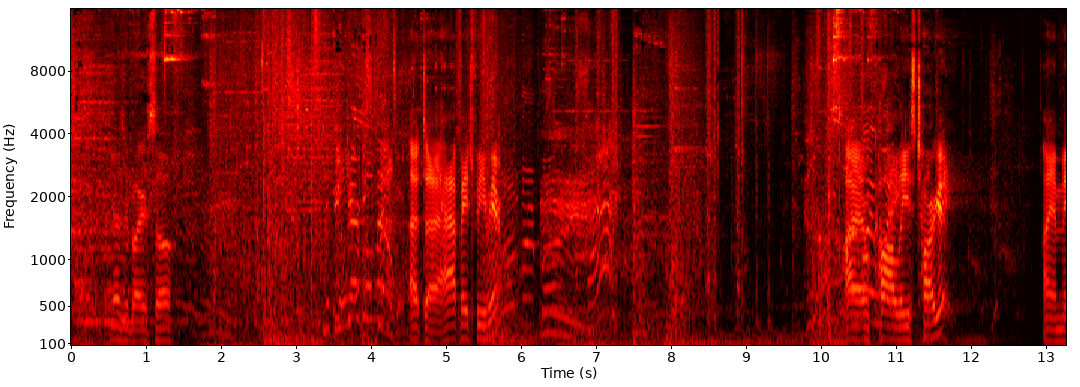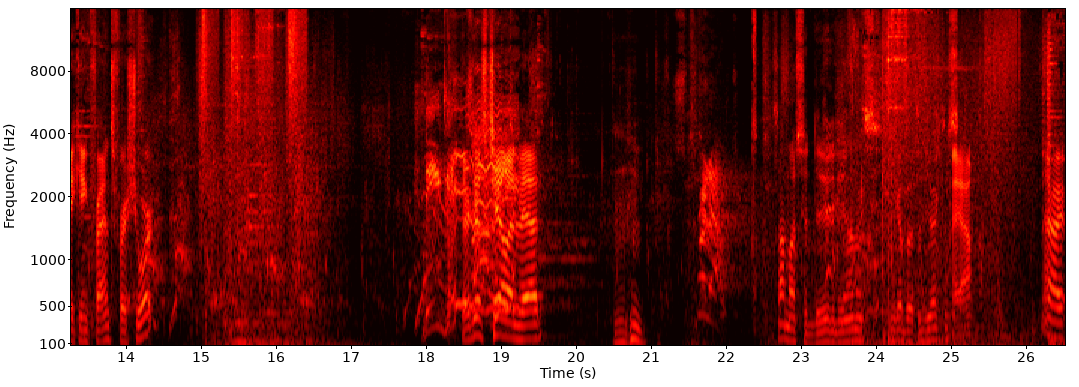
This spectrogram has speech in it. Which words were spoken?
You guys are by yourself. The payload is careful, Mel. planted. At uh, half HP Ymir. Ah! I am Kali's target. I am making friends for sure. They're just chilling, man. Spread out. It's not much to do, to be honest. We got both objectives. Yeah. All right.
